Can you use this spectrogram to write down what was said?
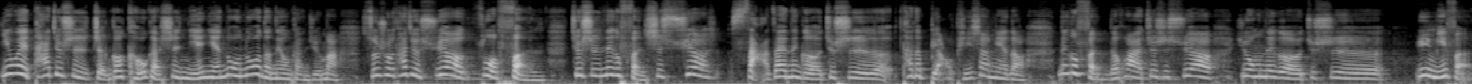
因为它就是整个口感是黏黏糯糯的那种感觉嘛，所以说它就需要做粉，就是那个粉是需要撒在那个就是它的表皮上面的。那个粉的话，就是需要用那个就是玉米粉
